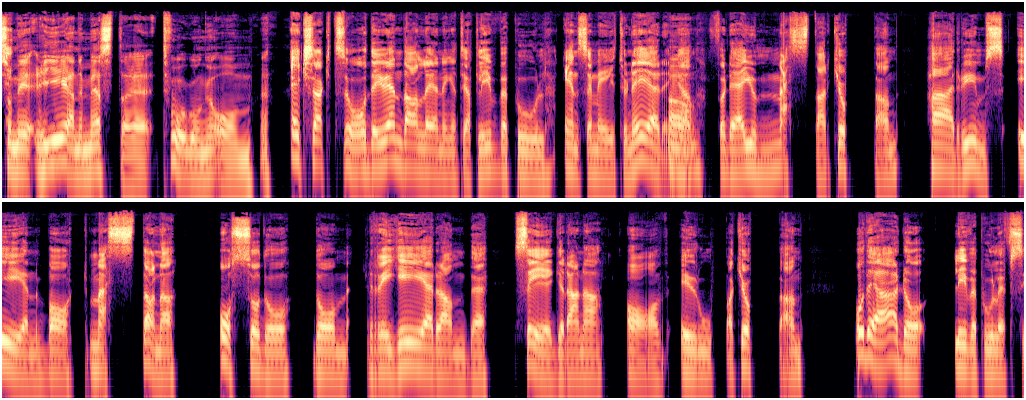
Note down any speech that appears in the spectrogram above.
som är regerande mästare två gånger om. Exakt så, och det är ju enda anledningen till att Liverpool ens är med i turneringen. Ja. För det är ju mästarkuppen. Här ryms enbart mästarna och så då de regerande segrarna av Europacupen. Och det är då Liverpool FC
